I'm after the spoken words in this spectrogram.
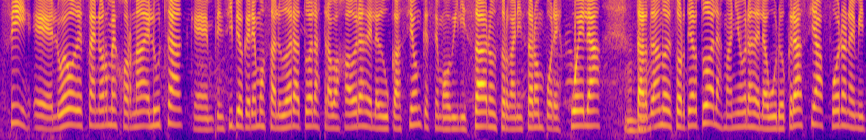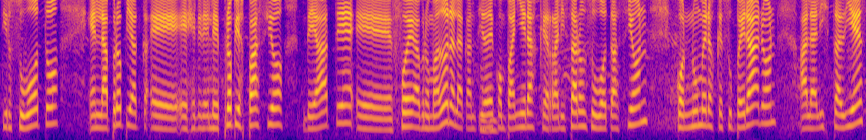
Sí, eh, luego de esta enorme jornada de lucha, que en principio queremos saludar a todas las trabajadoras de la educación que se movilizaron, se organizaron por escuela, tratando de sortear todas las maniobras de la burocracia, fueron a emitir su voto en la propia eh, en el propio espacio de ATE. Eh, fue abrumadora la cantidad de compañeras que realizaron su votación con números que superaron a la lista 10,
